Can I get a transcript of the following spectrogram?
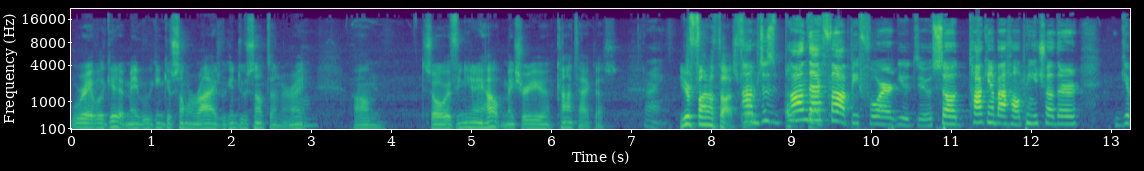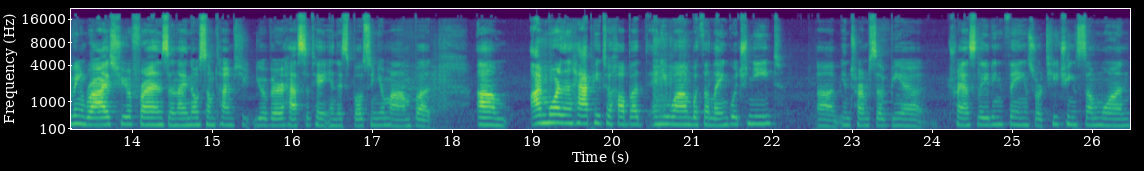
we're able to get it. Maybe we can give someone a rise. We can do something. All right? Mhm. Um, so if you need any help, make sure you contact us. Right. Your final thoughts first. Um, just Oh, on that thought before you do. So talking about helping each other, giving rise to your friends, and I know sometimes you, you're very hesitant in exposing your mom, but um, I'm more than happy to help out anyone with a language need, um, in terms of being a, translating things or teaching someone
